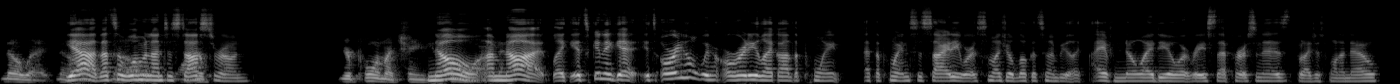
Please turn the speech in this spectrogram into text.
No way. No, yeah, that's a woman on testosterone. You're, you're pulling my chain. No. I'm not. Like it's gonna get. It's already we're already like on the point at the point in society where someone you'll look at someone and be like, I have no idea what race that person is, but I just want to know.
